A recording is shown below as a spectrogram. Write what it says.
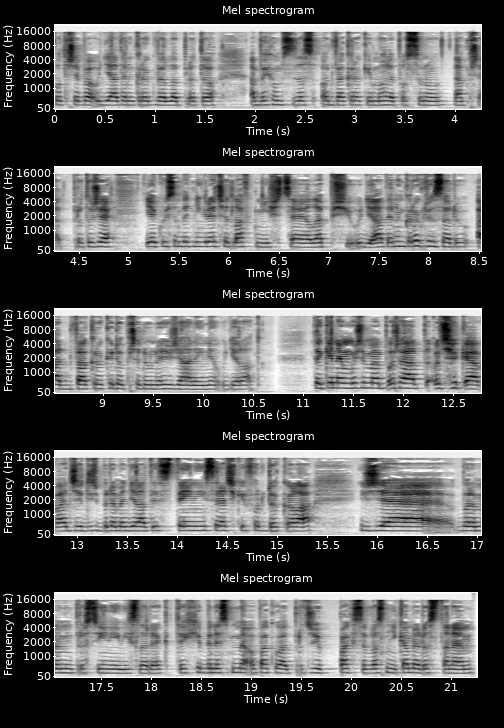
potřeba udělat ten krok vedle proto, abychom se zase o dva kroky mohli posunout napřed. Protože, jak už jsem teď někde četla v knížce, je lepší udělat jeden krok dozadu a dva kroky dopředu, než žádný neudělat. Taky nemůžeme pořád očekávat, že když budeme dělat ty stejné sračky furt dokola, že budeme mít prostě jiný výsledek. Ty chyby nesmíme opakovat, protože pak se vlastně nikam nedostaneme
